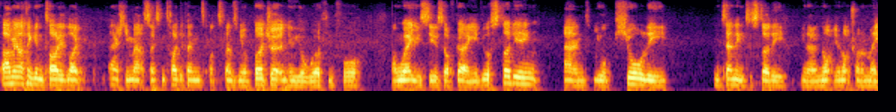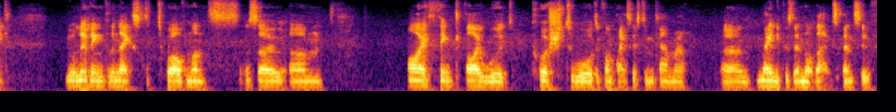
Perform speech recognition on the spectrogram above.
I mean, I think entirely like actually Matt says entirely depends on depends on your budget and who you're working for and where you see yourself going. If you're studying and you're purely intending to study, you know, not you're not trying to make your living for the next 12 months or so. Um, I think I would push towards a compact system camera, um, mainly because they're not that expensive.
